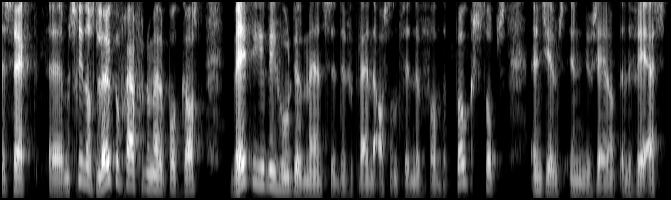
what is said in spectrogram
zegt, misschien als leuke vraag voor de Melle podcast. Weten jullie hoe de mensen de verkleinde afstand vinden van de Pokestops en gyms in Nieuw-Zeeland en de VS?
